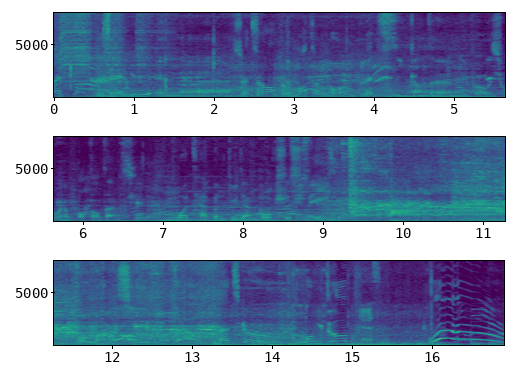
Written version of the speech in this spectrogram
Man. We zijn nu in uh, Zwitserland, de Matterhorn Blitz. Die katten, die vrouw is gewoon een patat aan het schillen. What happened to them boxes, mate? Wow, we hangen scheef, what the hell. Let's go. Long drop. Yes. Woo!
